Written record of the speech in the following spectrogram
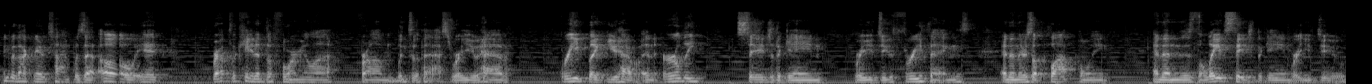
thing with Ocarina of Time was that oh, it replicated the formula from Link to the Past, where you have three, like you have an early stage of the game where you do three things, and then there's a plot point, and then there's the late stage of the game where you do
